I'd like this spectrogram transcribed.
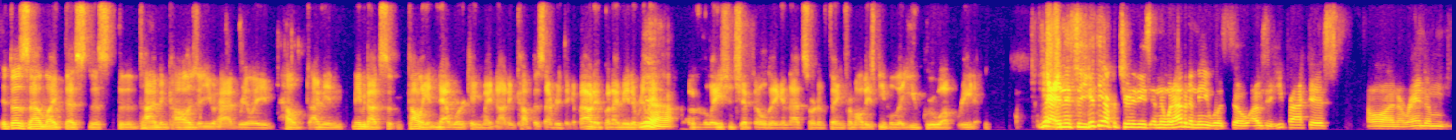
it does sound like this this the time in college that you had really helped i mean maybe not calling it networking might not encompass everything about it but i mean it really yeah. of relationship building and that sort of thing from all these people that you grew up reading. Yeah and then so you get the opportunities and then what happened to me was so i was at heat practice on a random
